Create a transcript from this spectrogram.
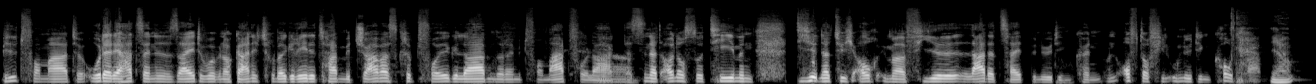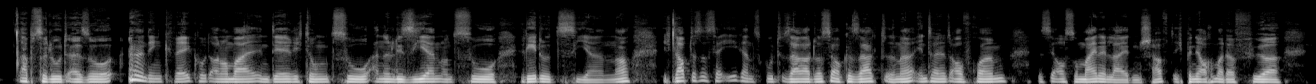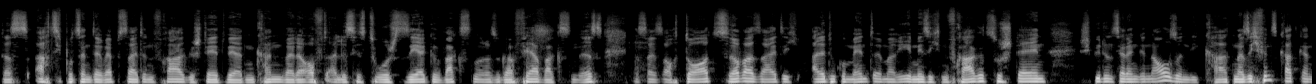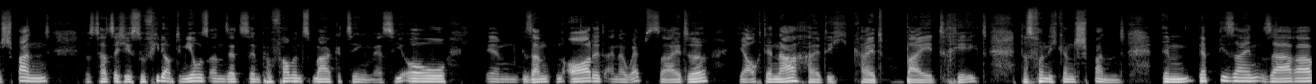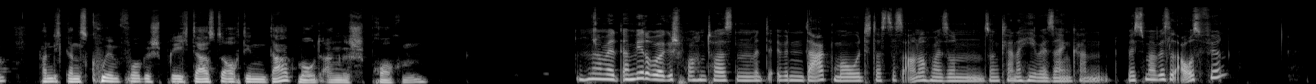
Bildformate oder der hat seine Seite, wo wir noch gar nicht drüber geredet haben, mit JavaScript vollgeladen oder mit Formatvorlagen. Ja. Das sind halt auch noch so Themen, die natürlich auch immer viel Ladezeit benötigen können und oft auch viel unnötigen Code haben. Ja, Absolut, also den Quellcode auch nochmal in der Richtung zu analysieren und zu reduzieren. Ne? Ich glaube, das ist ja eh ganz gut. Sarah, du hast ja auch gesagt, ne, Internet aufräumen ist ja auch so meine Leidenschaft. Ich bin ja auch immer dafür, dass 80 Prozent der Website in Frage gestellt werden kann, weil da oft alles historisch sehr gewachsen oder sogar verwachsen ist. Das heißt, auch dort serverseitig alle Dokumente immer regelmäßig in Frage zu stellen, spielt uns ja dann genauso in die Karten. Also ich finde es gerade ganz spannend, dass tatsächlich so viele Optimierungsansätze im Performance-Marketing, im SEO, im gesamten Audit einer Webseite ja auch der Nachhaltigkeit beiträgt. Das fand ich ganz spannend. Im Webdesign, Sarah, fand ich ganz cool im Vorgespräch, da hast du auch den Dark Mode angesprochen. Haben wir, haben wir darüber gesprochen, Thorsten, mit, über den Dark Mode, dass das auch nochmal so ein, so ein kleiner Hebel sein kann. Willst du mal ein bisschen ausführen?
